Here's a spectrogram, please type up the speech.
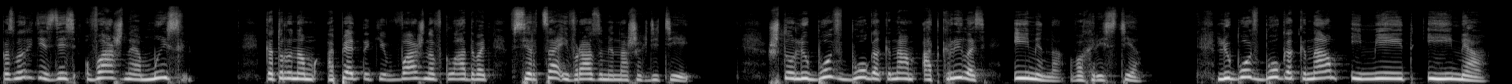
Посмотрите, здесь важная мысль, которую нам опять-таки важно вкладывать в сердца и в разуме наших детей, что любовь Бога к нам открылась именно во Христе. Любовь Бога к нам имеет имя,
